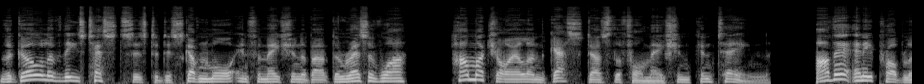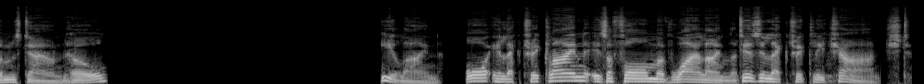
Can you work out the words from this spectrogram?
the goal of these tests is to discover more information about the reservoir. How much oil and gas does the formation contain? Are there any problems downhole? E-line, or electric line is a form of wireline that is electrically charged.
